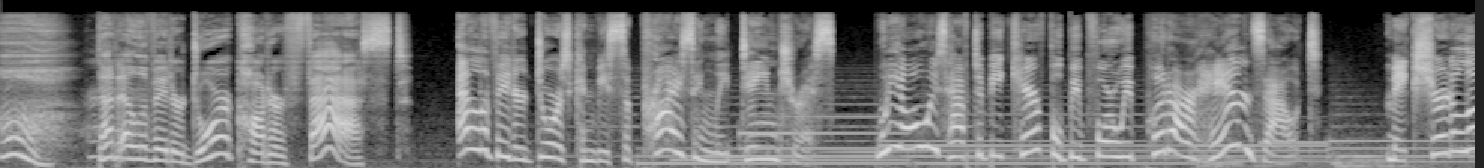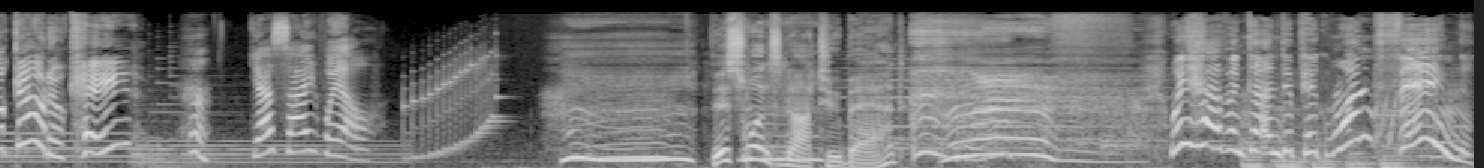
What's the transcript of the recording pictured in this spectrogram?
Oh, that elevator door caught her fast. Elevator doors can be surprisingly dangerous. We always have to be careful before we put our hands out. Make sure to look out, okay? Yes, I will. This one's not too bad. We haven't gotten to pick one thing.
